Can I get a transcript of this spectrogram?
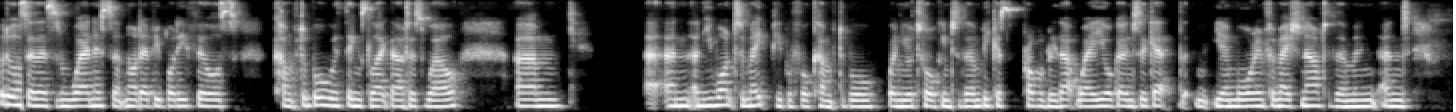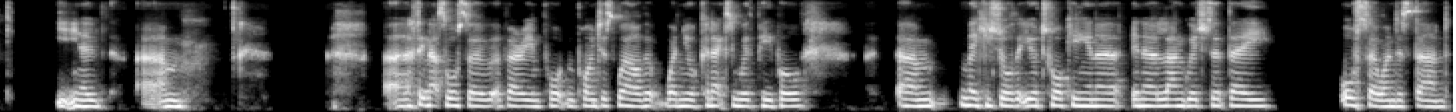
But also there's an awareness that not everybody feels comfortable with things like that as well. Um, and and you want to make people feel comfortable when you're talking to them because probably that way you're going to get you know more information out of them and and you know um, I think that's also a very important point as well that when you're connecting with people um, making sure that you're talking in a in a language that they also understand.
